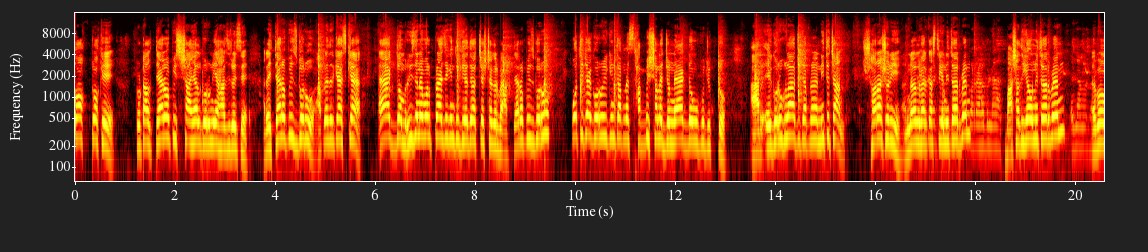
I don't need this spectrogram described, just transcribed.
টক টকে টোটাল তেরো পিস শাহিয়াল গরু নিয়ে হাজির হয়েছে। আর এই তেরো পিস গরু আপনাদেরকে আজকে একদম রিজনেবল প্রাইসে কিন্তু দিয়ে দেওয়ার চেষ্টা করবে। আর তেরো পিস গরু, প্রতিটা গরুই কিন্তু আপনার ছাব্বিশ সালের জন্য একদম উপযুক্ত। আর এই গরুগুলা যদি আপনারা নিতে চান, সরাসরি মিনারুল ভাইয়ের কাছ থেকে নিতে পারবেন, বাসা থেকেও নিতে পারবেন এবং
